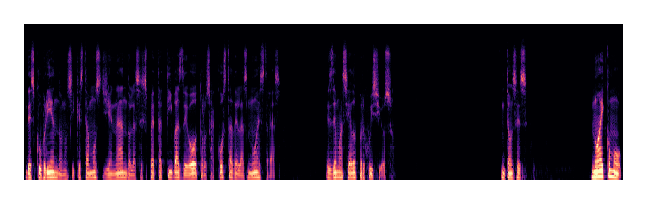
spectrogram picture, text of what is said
descubriéndonos y que estamos llenando las expectativas de otros a costa de las nuestras, es demasiado perjuicioso. Entonces, no hay como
